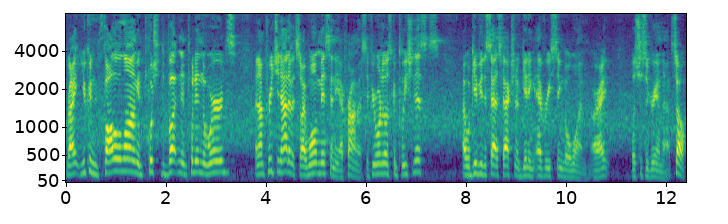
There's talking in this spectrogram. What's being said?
right? You can follow along and push the button and put in the words. And I'm preaching out of it, so I won't miss any, I promise. If you're one of those completionists, I will give you the satisfaction of getting every single one, all right? Let's just agree on that. So,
